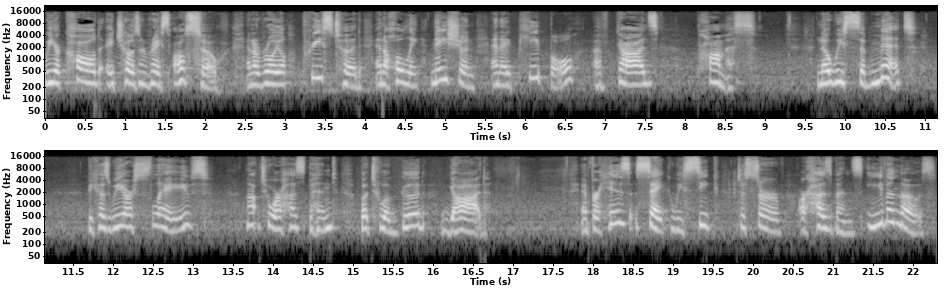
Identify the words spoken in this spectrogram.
we are called a chosen race also, and a royal priesthood, and a holy nation, and a people of God's promise. No, we submit because we are slaves, not to our husband, but to a good God. And for his sake, we seek to serve our husbands, even those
